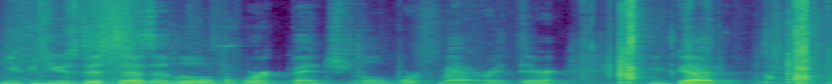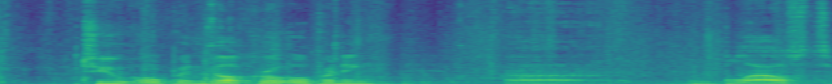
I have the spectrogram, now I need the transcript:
you could use this as a little workbench, a little work mat right there. You've got two open, Velcro opening, uh, bloused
